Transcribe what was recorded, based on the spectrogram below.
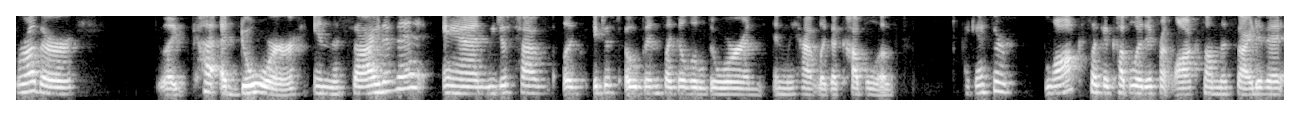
brother like cut a door in the side of it and we just have like it just opens like a little door and, and we have like a couple of I guess they're locks, like a couple of different locks on the side of it.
